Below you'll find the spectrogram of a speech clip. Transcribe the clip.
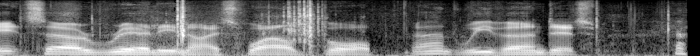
It's a really nice wild boar, and we've earned it. I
